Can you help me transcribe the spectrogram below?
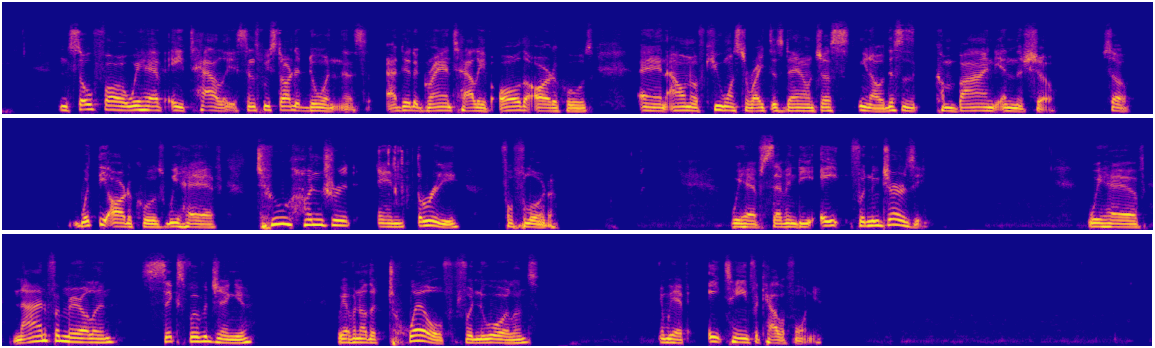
And so far, we have a tally since we started doing this. I did a grand tally of all the articles, and I don't know if Q wants to write this down. Just you know, this is combined in the show. So, with the articles, we have 203 for Florida. We have 78 for New Jersey. We have nine for Maryland, six for Virginia, we have another 12 for New Orleans. And we have 18 for California.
